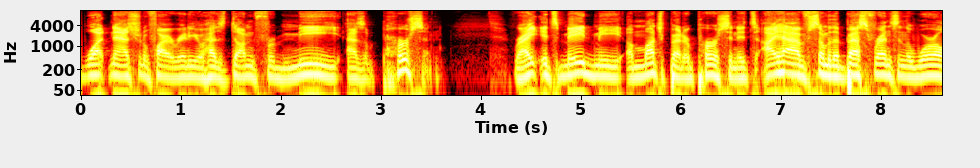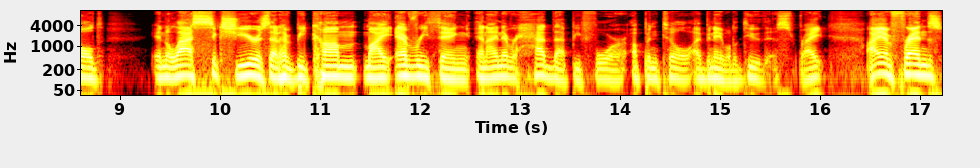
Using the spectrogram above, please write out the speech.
what National Fire Radio has done for me as a person. Right? It's made me a much better person. It's I have some of the best friends in the world in the last 6 years that have become my everything and I never had that before up until I've been able to do this, right? I have friends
